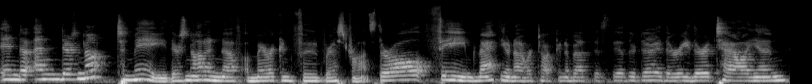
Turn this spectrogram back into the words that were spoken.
And and there's not to me there's not enough American food restaurants. They're all themed. Matthew and I were talking about this the other day. They're either Italian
